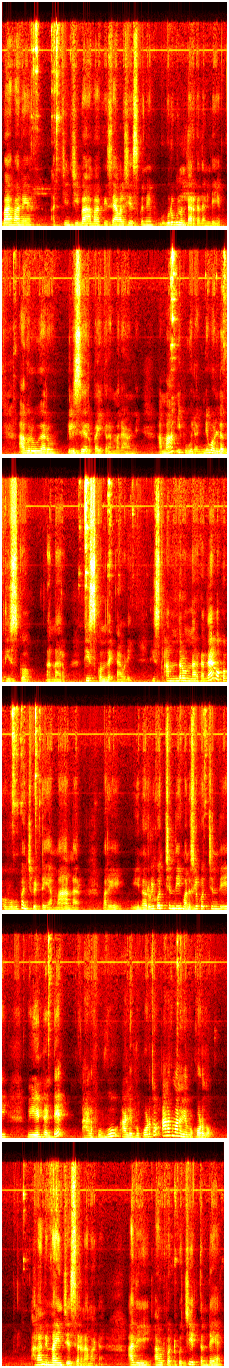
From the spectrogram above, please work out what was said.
బాబానే అర్చించి బాబాకి సేవలు చేసుకునే గురువులు ఉంటారు కదండి. ఆ గురువు గారు పిలిచారు పైకి రమ్మని ఆవిడని. అమ్మ ఈ పువ్వులన్నీ ఒళ్ళోకి తీసుకో అన్నారు. తీసుకుంది ఆవిడ. తీసుకు అందరూ ఉన్నారు కదా ఒక్కొక్క పువ్వు పంచిపెట్టేయమ్మా అన్నారు. మరి ఈ నరులకు వచ్చింది మనుషులకు వచ్చింది ఏంటంటే వాళ్ళ పువ్వు వాళ్ళు ఇవ్వకూడదు వాళ్ళకి మనం ఇవ్వకూడదు. అలా నిర్ణయం చేశారనమాట అది ఆవిడ పట్టుకొచ్చి ఇస్తుంటే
